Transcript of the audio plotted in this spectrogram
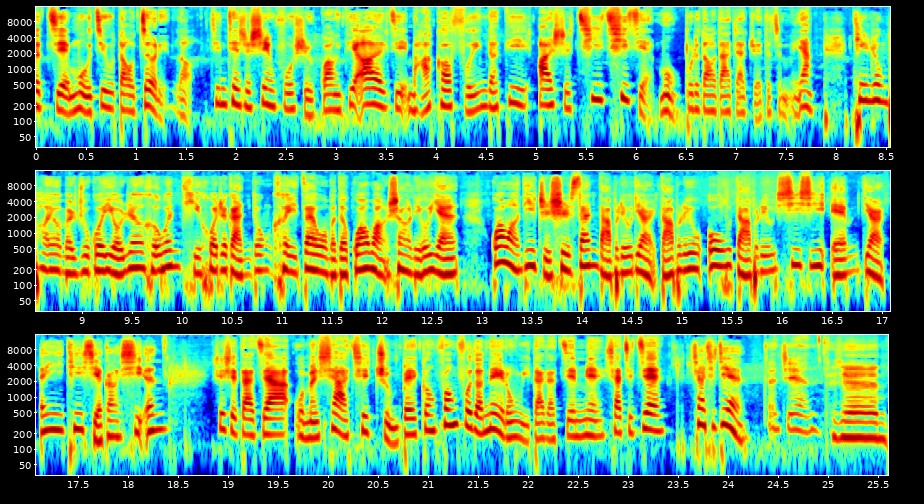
的节目就到这里了。今天是幸福时光第二季马可福音的第二十七期节目，不知道大家觉得怎么样？听众朋友们，如果有任何问题或者感动，可以在我们的官网上留言，官网地址是三 w 点 w o w c c m 点 n e t 斜杠 c n。谢谢大家，我们下期准备更丰富的内容与大家见面，下期见。下期见。再见。再见。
